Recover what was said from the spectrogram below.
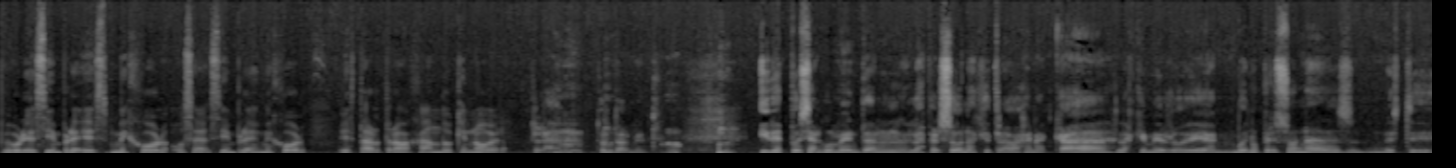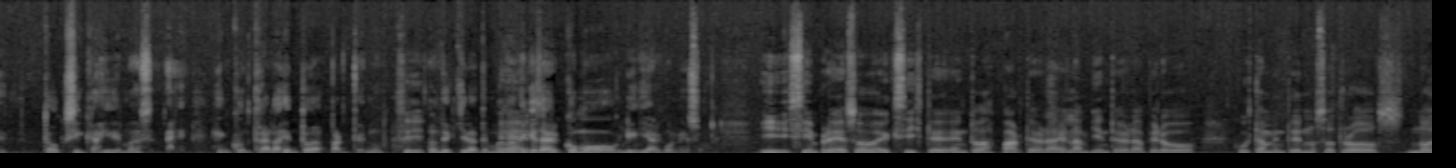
porque siempre es mejor, o sea, siempre es mejor estar trabajando que no, ¿verdad? Claro, totalmente. Y después se argumentan las personas que trabajan acá, las que me rodean, bueno, personas este, tóxicas y demás encontrarás en todas partes, ¿no? Sí. Donde quiera te muevas. Hay que saber cómo lidiar con eso. Y siempre eso existe en todas partes, ¿verdad? El ambiente, ¿verdad? Pero justamente nosotros no,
